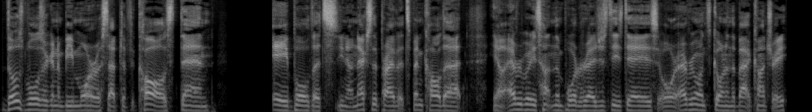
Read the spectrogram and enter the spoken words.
those bulls are going to be more receptive to calls than a bull that's you know next to the private. It's been called at. You know, everybody's hunting the border edges these days, or everyone's going in the backcountry.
